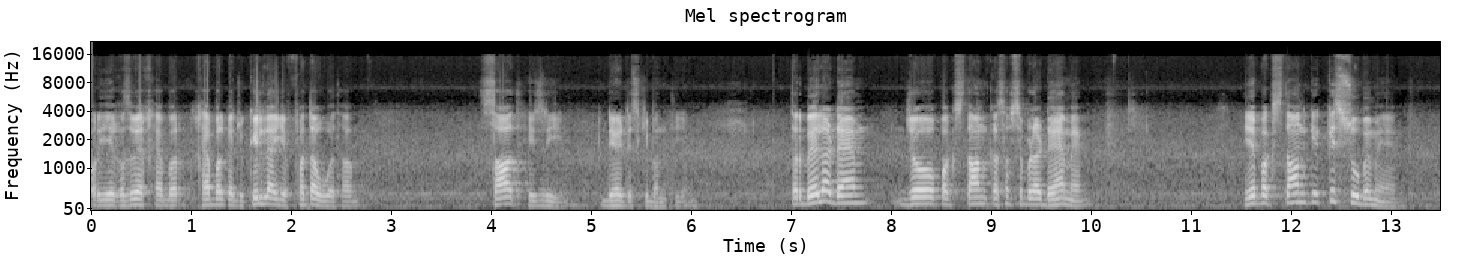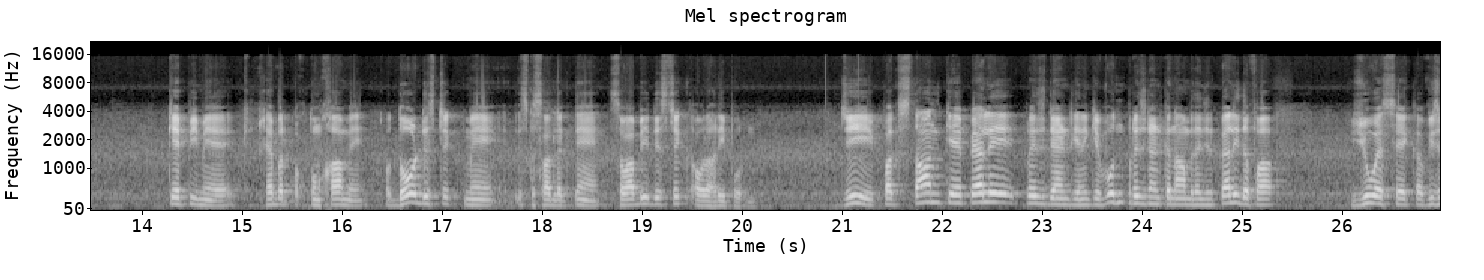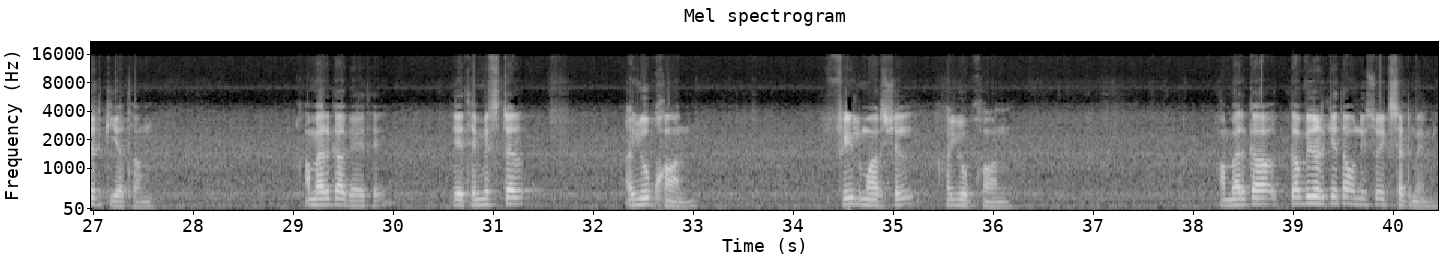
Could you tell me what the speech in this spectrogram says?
और ये गजब खैबर खैबर का जो किला ये फ़तह हुआ था। सात हिजरी डेट इसकी बनती है। तरबेला डैम, जो पाकिस्तान का सबसे बड़ा डैम है, ये पाकिस्तान के किस सूबे में है? के पी में है, खैबर पख्तूनख्वा में, और दो डिस्ट्रिक्ट में इसके साथ लगते हैं, सवाबी डिस्ट्रिक्ट और हरीपुर। में जी, पाकिस्तान के पहले प्रेसिडेंट, यानी कि वो प्रेसिडेंट का नाम बताएँ जिन्हें पहली दफ़ा यूएसए का विज़िट किया था। अमेरिका गए थे। ये थे mister Ayub Khan, field marshal Ayub Khan. America कब विज़िट किया था? उन्नीस सौ इकसठ में।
